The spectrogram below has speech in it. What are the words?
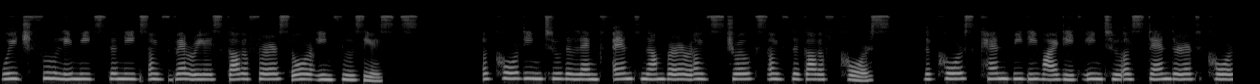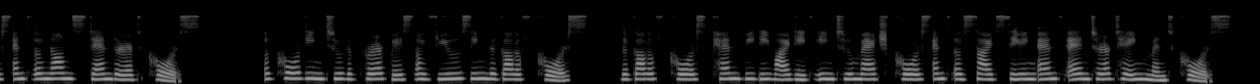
which fully meets the needs of various golfers or enthusiasts. According to the length and number of strokes of the golf course, the course can be divided into a standard course and a non-standard course. According to the purpose of using the golf course, the golf course can be divided into match course and a sightseeing and entertainment course.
